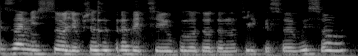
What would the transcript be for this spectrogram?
Замість солі вже за традицією було додано тільки соєвий соус.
